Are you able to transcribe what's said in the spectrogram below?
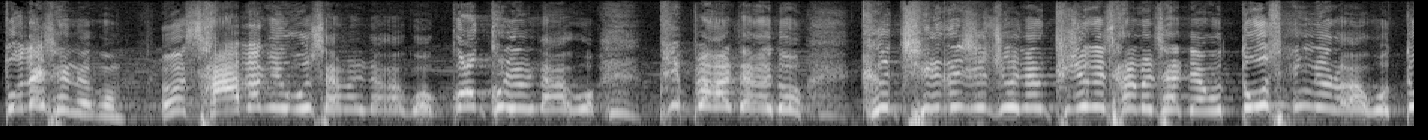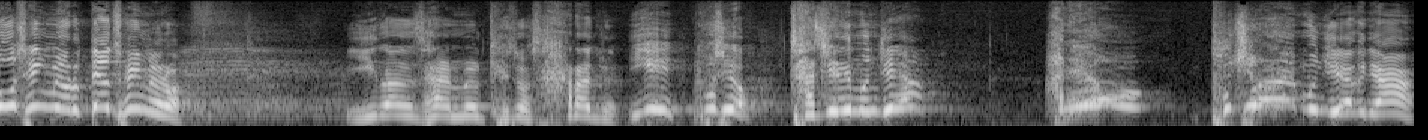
또다시 생명하고 어? 사방의 우상을 당하고 거꾸를 당하고 핍박을 당해도 그 질그시 주는 규정의 삶을 살지 않고 또 생명으로 가고 또 생명으로 또 생명으로 이런 삶을 계속 살아주는 이게 보세요 자질의 문제야? 아니에요 부지런의 문제야 그냥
